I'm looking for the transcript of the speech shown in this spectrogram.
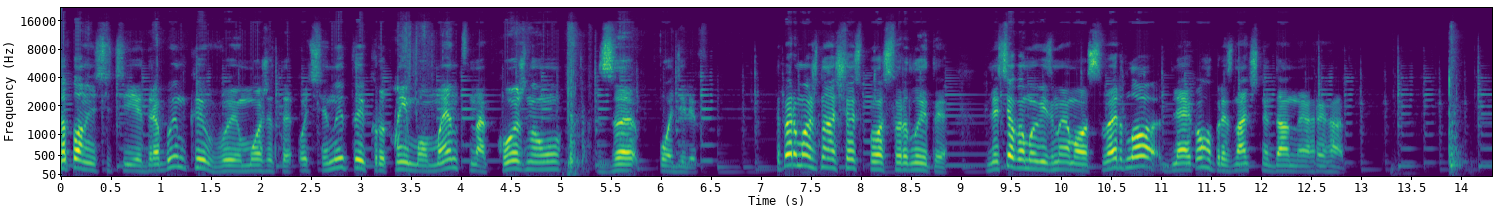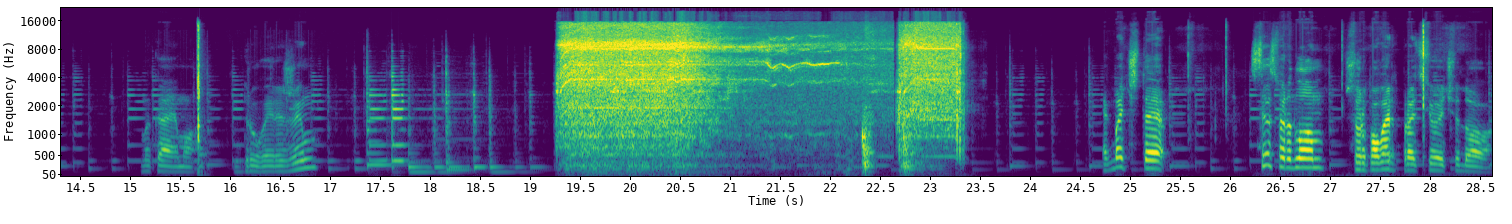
За плавністю цієї драбинки ви можете оцінити крутний момент на кожному з поділів. Тепер можна щось посвердлити. Для цього ми візьмемо свердло, для якого призначений даний агрегат. Вмикаємо другий режим. Як бачите, з цим свердлом шуруповерт працює чудово.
